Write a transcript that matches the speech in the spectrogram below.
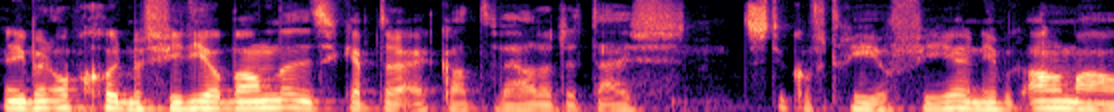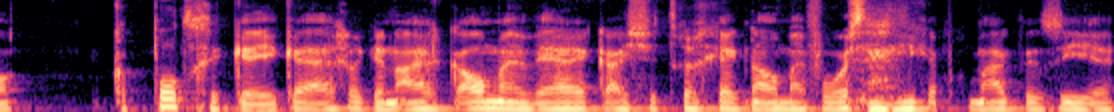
en ik ben opgegroeid met videobanden. Dus ik heb er, ik had, we er thuis een stuk of drie of vier en die heb ik allemaal kapot gekeken eigenlijk. En eigenlijk al mijn werk, als je terugkijkt naar al mijn voorstellingen die ik heb gemaakt, dan zie je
